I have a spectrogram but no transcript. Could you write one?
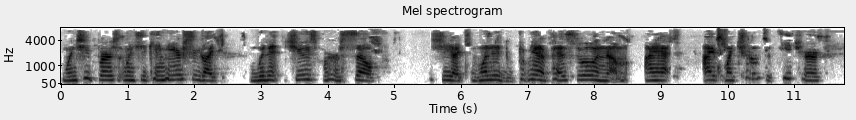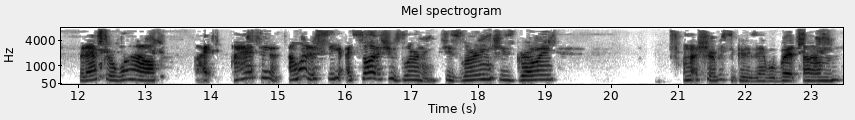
When she first when she came here she like wouldn't choose for herself she like wanted to put me on a pedestal and um I, had I, I chose to teach her, but after a while, I, I had to, I wanted to see, I saw that she was learning. She's learning, she's growing. I'm not sure if it's a good example, but, um,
